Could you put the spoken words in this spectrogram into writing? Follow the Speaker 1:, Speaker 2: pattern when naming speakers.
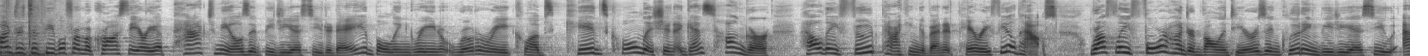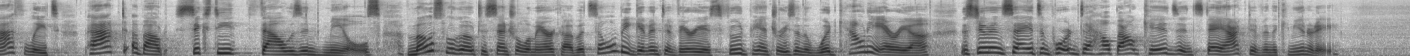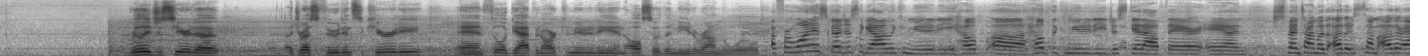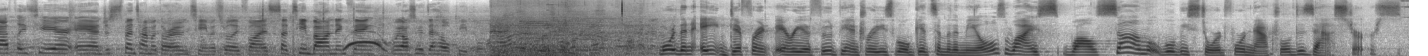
Speaker 1: Hundreds of people from across the area packed meals at BGSU today. Bowling Green Rotary Club's Kids Coalition Against Hunger held a food packing event at Perry Fieldhouse. Roughly 400 volunteers, including BGSU athletes, packed about 60,000 meals. Most will go to Central America, but some will be given to various food pantries in the Wood County area. The students say it's important to help out kids and stay active in the community.
Speaker 2: Really just here to address food insecurity and fill a gap in our community and also the need around the world.
Speaker 3: For one, it's good just to get out in the community, help uh, help the community, just get out there and spend time with others, some other athletes here, and just spend time with our own team. It's really fun. It's a team bonding thing. We also get to help people.
Speaker 1: More than eight different area food pantries will get some of the meals, while some will be stored for natural disasters.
